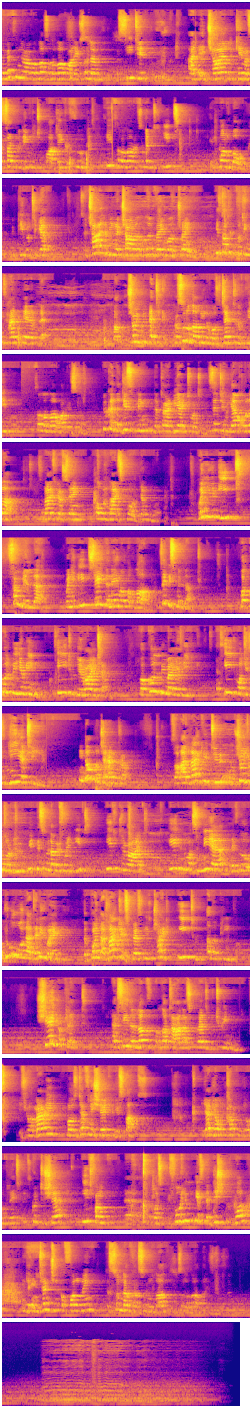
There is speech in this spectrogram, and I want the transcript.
The Messenger of Allah wasallam was seated and a child came and sat with him to partake of food. He wasallam used to eat in one bowl with people together. So a child being a child wasn't very well trained. He started putting his hand here and there. Not showing good etiquette. Rasulullah being the most gentle of people. Wasallam. Look at the discipline that Tarbiyah taught him. He said to him, Ya Ghula. It's a nice way of saying, oh nice boy, young boy. When you eat, Samillah. When you eat, say the name of Allah. Say Bismillah. وَكُلْ بِيَمِينِ Eat with your right hand. وَكُلْ بِمَا يَلِيكَ And eat what is near to you. And don't put your hands around. So I'd like you to, I'm sure you all do, eat Bismillah before you eat. Eat with your right. Eat with what's near. And if you do all that anyway, the point I'd like to express is try to eat with other people. Share your plate and see the love of Allah Ta'ala spreads between you. If you are married, most definitely share it with your spouse. You have your own cup and your own plates, but it's good to share. Eat from uh, what's before you if the dish is one in the intention of following the sunnah of Rasulullah.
